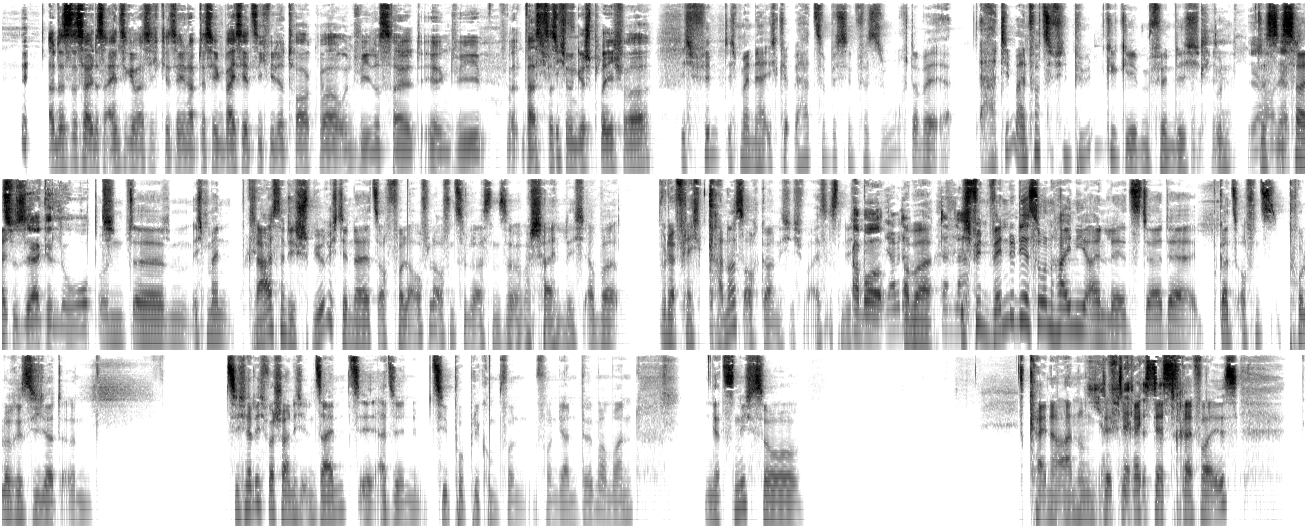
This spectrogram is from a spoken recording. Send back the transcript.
aber das ist halt das Einzige, was ich gesehen habe. Deswegen weiß ich jetzt nicht, wie der Talk war und wie das halt irgendwie, was Ich- das für ein Gespräch war. ich finde, ich meine, ich glaube, er hat so ein bisschen versucht, aber er, er hat ihm einfach zu viel Bühnen gegeben, finde ich. Okay. Und Ja, das und er ist halt zu sehr gelobt. Und ähm, ich meine, klar ist natürlich schwierig, den da jetzt auch voll auflaufen zu lassen, so wahrscheinlich, aber oder vielleicht kann er es auch gar nicht, ich weiß es nicht. Aber, Ja, aber dann, aber dann ich finde, wenn du dir so einen Heini einlädst, der, der ganz offen polarisiert und sicherlich wahrscheinlich in seinem, Ziel, also in dem Zielpublikum von, von Jan Böhmermann jetzt nicht so, keine Ahnung, Ja, der, direkt der Treffer ist,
